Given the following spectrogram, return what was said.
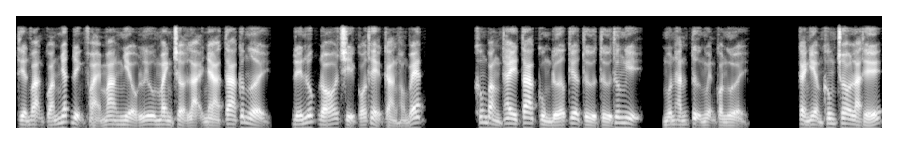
tiền vạn quán nhất định phải mang nhiều lưu manh trở lại nhà ta cướp người, đến lúc đó chỉ có thể càng hỏng bét. Không bằng thay ta cùng đứa kia từ từ thương nghị, muốn hắn tự nguyện con người cảnh nghiệm không cho là thế,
